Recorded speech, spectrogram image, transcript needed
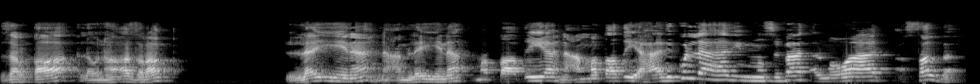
زرقاء لونها أزرق. لينة نعم لينة. مطاطية نعم مطاطية. هذه كلها هذه من صفات المواد الصلبة.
